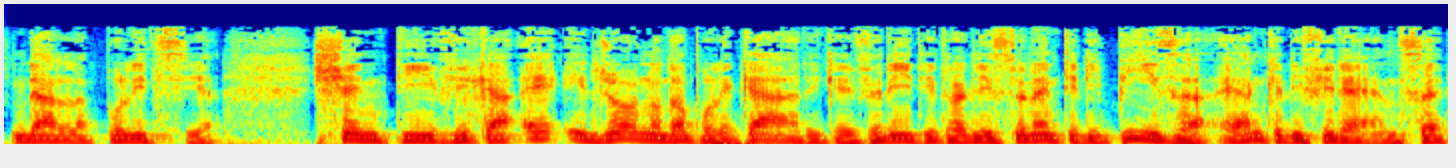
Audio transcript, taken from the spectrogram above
dalla polizia scientifica e il giorno dopo le cariche, i feriti tra gli studenti di Pisa e anche di Firenze,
